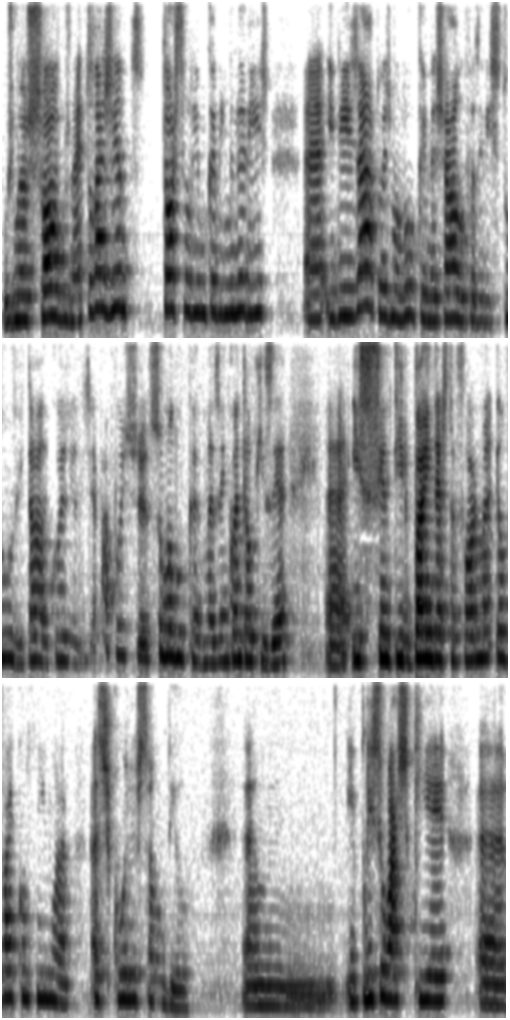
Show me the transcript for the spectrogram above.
os meus sogros, não é? toda a gente torce ali um bocadinho o nariz uh, e diz: Ah, tu és maluca em deixá-lo fazer isso tudo e tal, e coisa. E ele diz: Pá, pois sou maluca, mas enquanto ele quiser uh, e se sentir bem desta forma, ele vai continuar. As escolhas são dele. Um, e por isso eu acho que é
